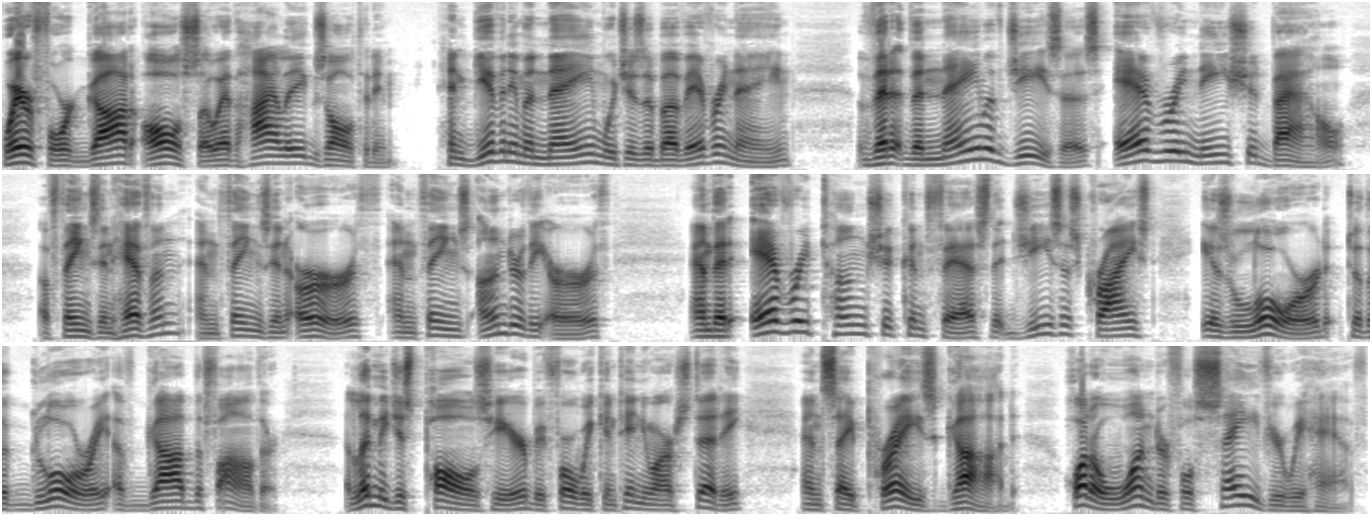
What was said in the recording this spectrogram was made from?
Wherefore God also hath highly exalted him, and given him a name which is above every name, that at the name of Jesus every knee should bow, of things in heaven, and things in earth, and things under the earth, and that every tongue should confess that Jesus Christ is Lord to the glory of God the Father. let me just pause here before we continue our study and say, Praise God! What a wonderful Savior we have.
